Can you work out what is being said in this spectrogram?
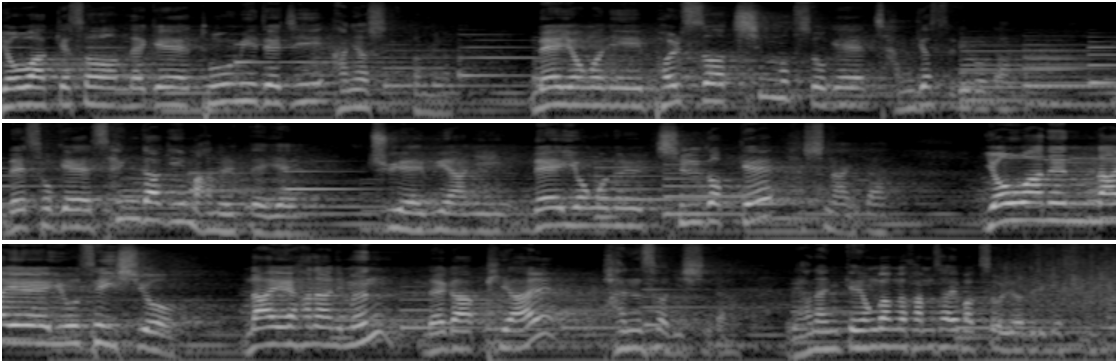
여호와께서 내게 도움이 되지 아니하셨다면 내 영혼이 벌써 침묵 속에 잠겼으리로다. 내 속에 생각이 많을 때에 주의 위안이 내 영혼을 즐겁게 하시나이다. 여호와는 나의 요새이시오 나의 하나님은 내가 피할 반석이시라. 우리 하나님께 영광과 감사의 박수 올려드리겠습니다.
